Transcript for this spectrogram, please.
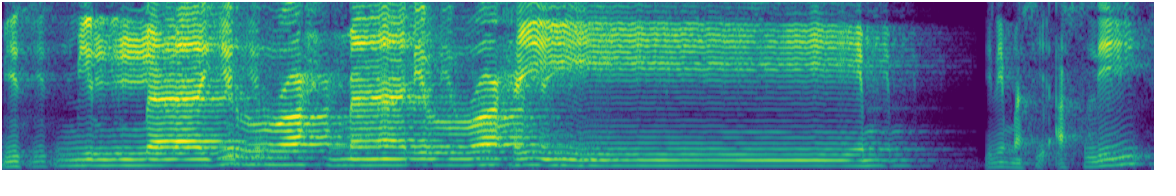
Bismillahirrahmanirrahim. Ini masih asli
